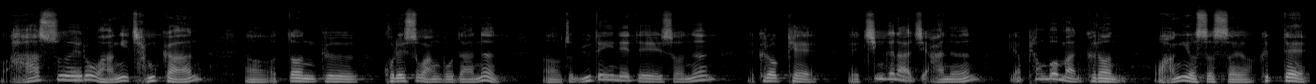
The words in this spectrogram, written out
아수에로 왕이 잠깐 어, 어떤 그 고레스 왕보다는 어, 좀 유대인에 대해서는 그렇게 친근하지 않은 그냥 평범한 그런 왕이었었어요. 그때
